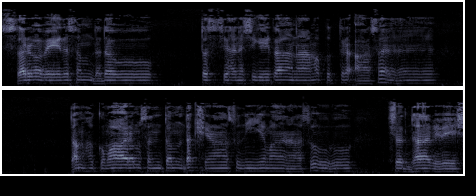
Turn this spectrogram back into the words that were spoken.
सर्ववेदसं ददौ। तस्य हनशिकेता नाम पुत्र आस। तं ह कुमारं सन्तं दक्षिणासु नीयमानासु। श्रद्धा विवेश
